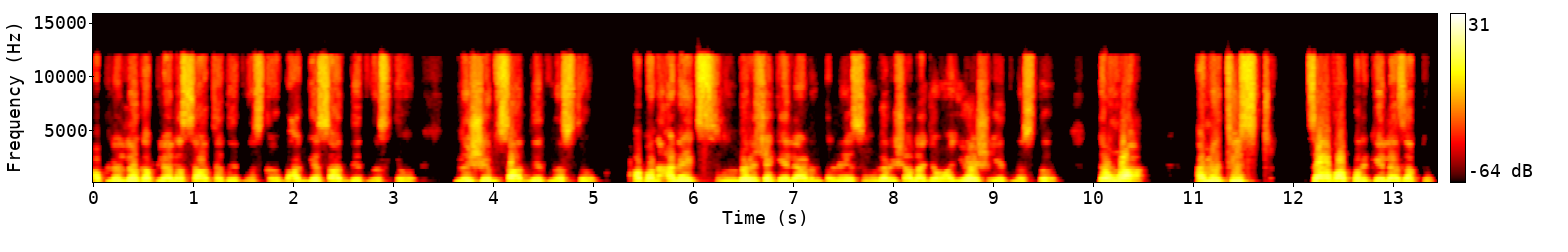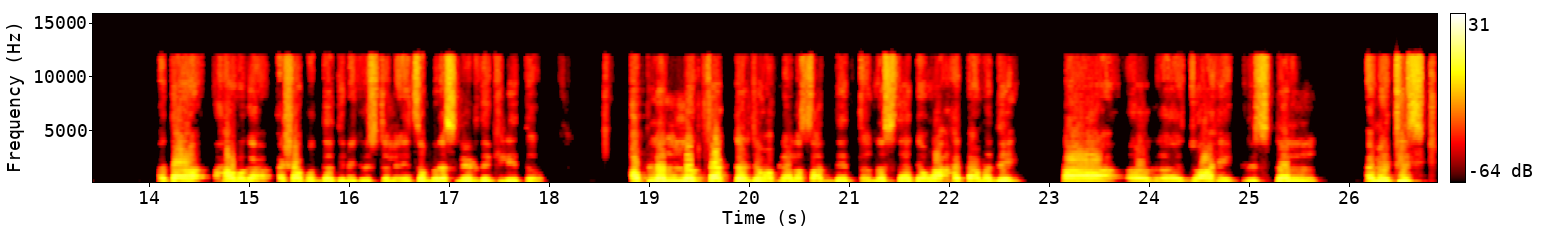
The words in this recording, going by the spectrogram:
आपलं लक आपल्याला साथ देत नसतं भाग्य साथ देत नसतं नशीब साथ देत नसतं. आपण अनेक संघर्ष केल्यानंतर संघर्षाला जेव्हा यश येत नसतं तेव्हा अमेथिस्टचा वापर केला जातो. आता हा बघा अशा पद्धतीने क्रिस्टल आहे. याचं ब्रेसलेट देखील येतं. आपलं लक फॅक्टर जेव्हा आपल्याला साथ देत नसतं तेव्हा हातामध्ये हा जो आहे क्रिस्टल अमेथिस्ट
